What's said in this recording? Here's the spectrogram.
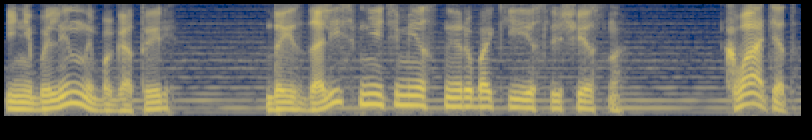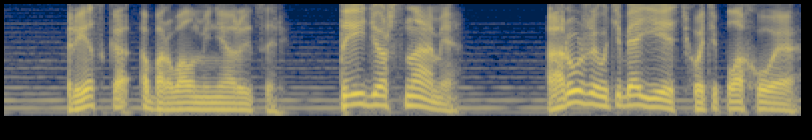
и не былинный богатырь. Да и сдались мне эти местные рыбаки, если честно. «Хватит!» Резко оборвал меня рыцарь. «Ты идешь с нами. Оружие у тебя есть, хоть и плохое.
